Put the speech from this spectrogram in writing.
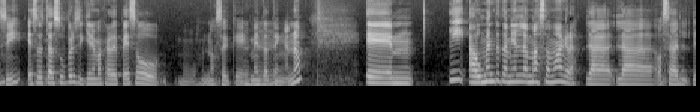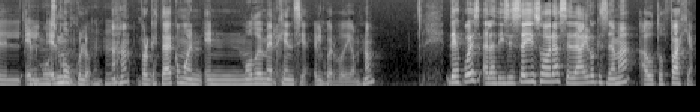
¿Sí? Eso está súper si quieren bajar de peso o, o no sé qué Ujú. meta tengan, ¿no? Eh, y aumenta también la masa magra, la, la, o sea, el, el- El músculo. el músculo. Ujú. Ajá, porque está como en, en modo emergencia el cuerpo, digamos, ¿no? Después, a las 16 horas se da algo que se llama autofagia,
